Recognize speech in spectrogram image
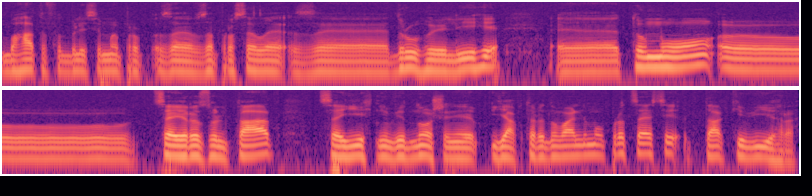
багато футболістів ми про- запросили з другої ліги. Е, Тому е, цей результат це їхнє відношення як в тренувальному процесі, так і в іграх.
